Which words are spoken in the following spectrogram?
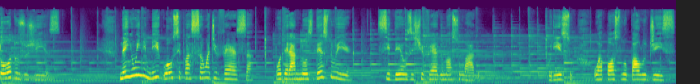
todos os dias. Nenhum inimigo ou situação adversa poderá nos destruir se Deus estiver do nosso lado. Por isso, o apóstolo Paulo diz:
